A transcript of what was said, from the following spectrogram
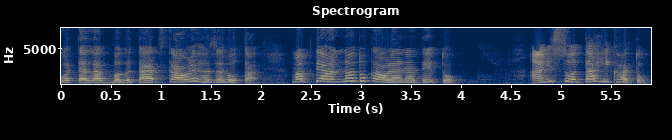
व त्याला बघताच कावळे हजर होतात. मग ते अन्न तो कावळ्यांना देतो आणि स्वतःही खातो.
